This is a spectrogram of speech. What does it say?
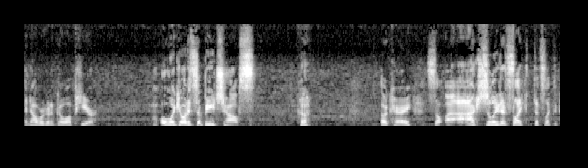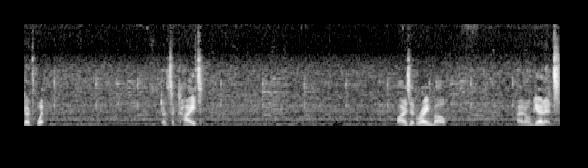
And now we're gonna go up here. Oh my god, it's a beach house. okay, so uh, actually, that's like that's like the good. Wait, that's a kite. Why is it rainbow? I don't get it.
